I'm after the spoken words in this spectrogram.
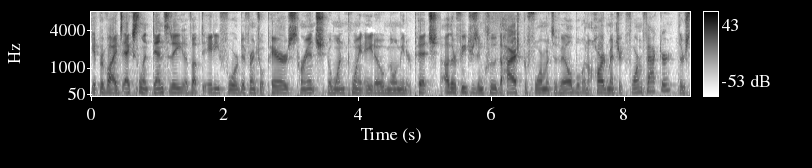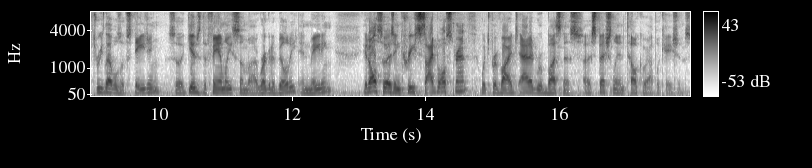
it provides excellent density of up to 84 differential pairs per inch at a 1.80 millimeter pitch. Other features include the highest performance available in a hard metric form factor. There's three levels of staging, so it gives the family some uh, ruggedability in mating. It also has increased sidewall strength, which provides added robustness, especially in telco applications.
